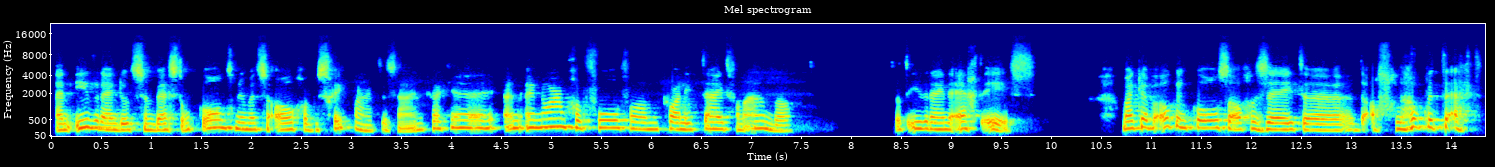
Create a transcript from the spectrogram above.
en iedereen doet zijn best om continu met zijn ogen beschikbaar te zijn, krijg je een enorm gevoel van kwaliteit van aandacht. Dat iedereen er echt is. Maar ik heb ook in calls al gezeten de afgelopen tijd.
